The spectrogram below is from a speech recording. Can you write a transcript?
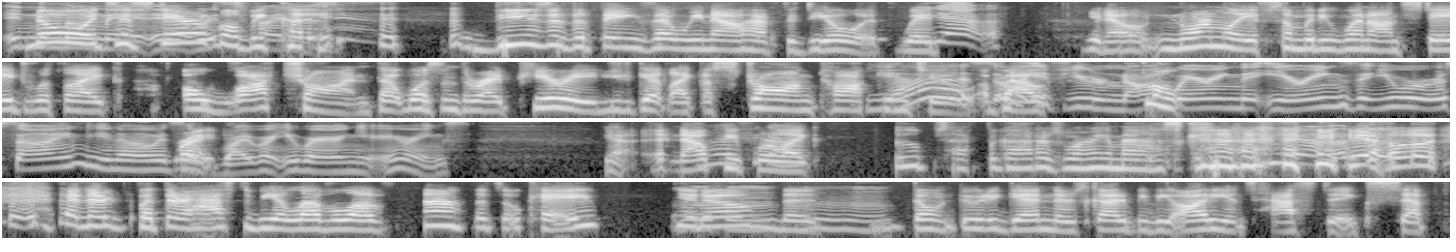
In the No, moment, it's hysterical funny. because These are the things that we now have to deal with. Which yeah, you know, normally if somebody went on stage with like a watch on that wasn't the right period, you'd get like a strong talking yes. to Or about if you're not wearing the earrings that you were assigned, you know, it's Right. like, why weren't you wearing your earrings? Yeah, and now Oh, people are like, "Oops, I forgot I was wearing a mask." You know? And there, but there has to be a level of, "Ah, that's okay." You know, Mhm, that mhm. don't do it again. There's got to be the audience has to accept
